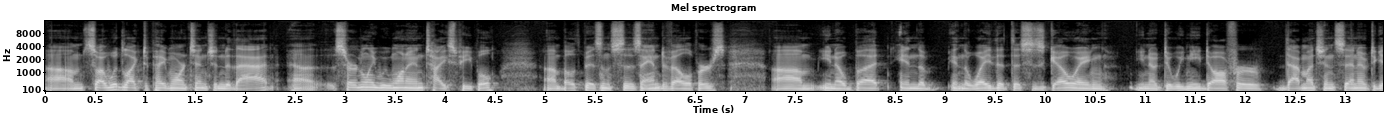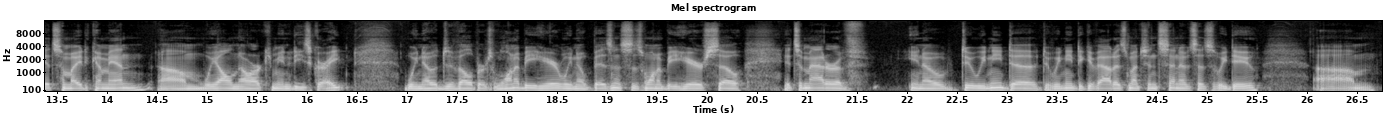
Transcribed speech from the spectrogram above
Um, so I would like to pay more attention to that. Uh, certainly, we want to entice people, uh, both businesses and developers. Um, you know, but in the in the way that this is going, you know, do we need to offer that much incentive to get somebody to come in? Um, we all know our community is great. We know developers want to be here. We know businesses want to be here. So it's a matter of you know, do we need to do we need to give out as much incentives as we do? Um,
